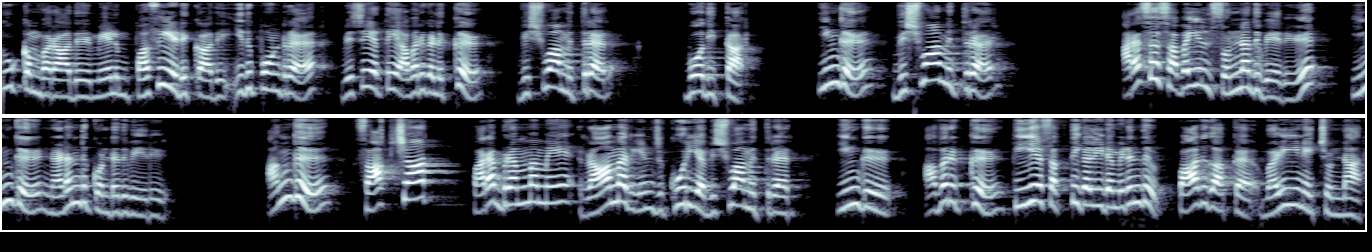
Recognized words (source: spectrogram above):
தூக்கம் வராது மேலும் பசி எடுக்காது இது போன்ற விஷயத்தை அவர்களுக்கு விஸ்வாமித்ரர் போதித்தார். இங்கு விஸ்வாமித்ரர் அரச சபையில் சொன்னது வேறு இங்கு நடந்து கொண்டது வேறு. அங்கு சாக்ஷாத் பரபிரம்மமே ராமர் என்று கூறிய விஸ்வாமித்திரர் இங்கு அவருக்கு தீய சக்திகளிடமிருந்து பாதுகாக்க வழியினை சொன்னார்.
